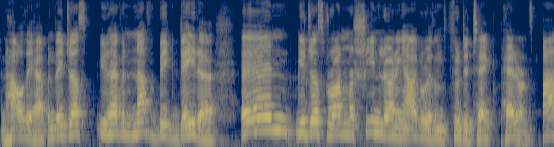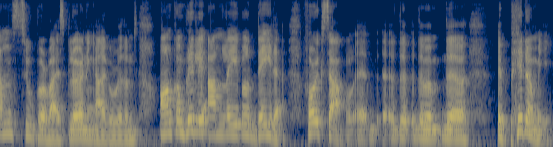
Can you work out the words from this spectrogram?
and how they happen. They just, you have enough big data and you just run machine learning algorithms to detect patterns, unsupervised learning algorithms on completely unlabeled data. For example, uh, the, the, the epitome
